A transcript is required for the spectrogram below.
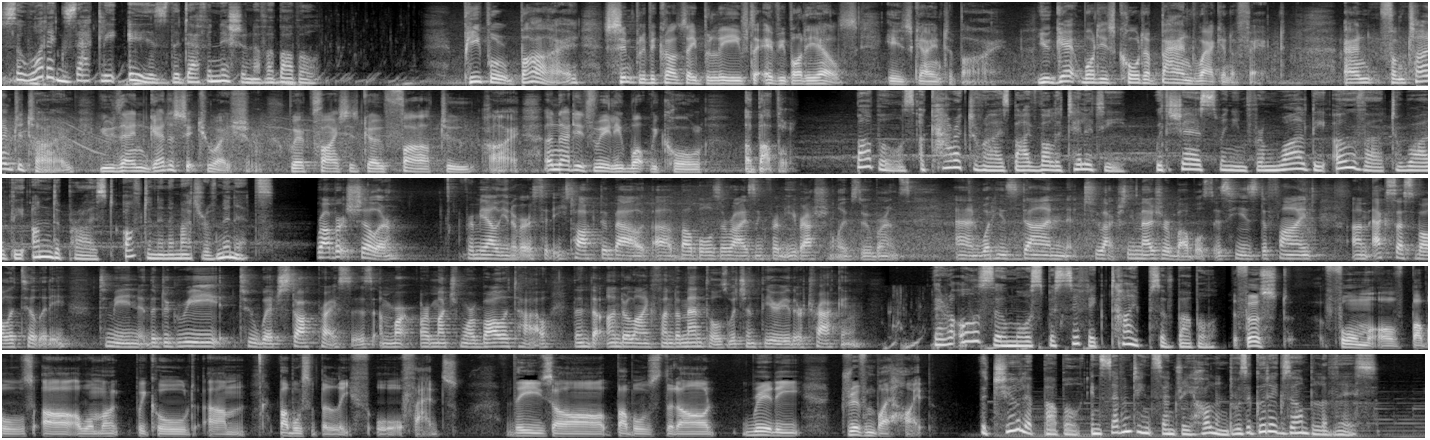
So what exactly is the definition of a bubble? People buy simply because they believe that everybody else is going to buy. You get what is called a bandwagon effect. And from time to time, you then get a situation where prices go far too high. And that is really what we call a bubble. Bubbles are characterized by volatility, with shares swinging from wildly over to wildly underpriced, often in a matter of minutes. Robert Shiller from Yale University talked about uh, bubbles arising from irrational exuberance. And what he's done to actually measure bubbles is he's defined um, excess volatility to mean the degree to which stock prices are much more volatile than the underlying fundamentals, which in theory they're tracking. There are also more specific types of bubble. The first form of bubbles are, what might be called um, bubbles of belief or fads. These are bubbles that are really driven by hype. The tulip bubble in 17th century Holland was a good example of this.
